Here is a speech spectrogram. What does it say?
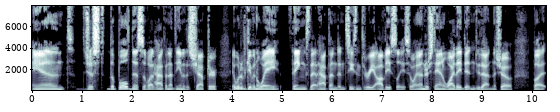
and just the boldness of what happened at the end of this chapter, it would have given away things that happened in season three, obviously. So I understand why they didn't do that in the show. But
